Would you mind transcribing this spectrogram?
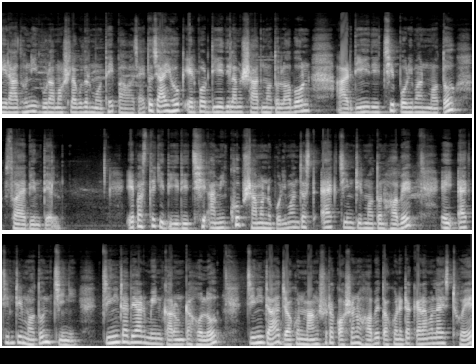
এই রাঁধুনি গুঁড়া মশলাগুলোর মধ্যেই পাওয়া যায়। তো যাই হোক, এরপর দিয়ে দিলাম স্বাদ মতো লবণ আর দিয়ে দিচ্ছি পরিমাণ মতো সয়াবিন তেল। এপাশ থেকে দিয়ে দিচ্ছি আমি খুব সামান্য পরিমাণ জাস্ট এক চিমটির মতন হবে এই এক চিমটির মতন চিনি। চিনিটা দেওয়ার মেন কারণটা হলো, চিনিটা যখন মাংসটা কষানো হবে তখন এটা ক্যারামেলাইজড হয়ে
